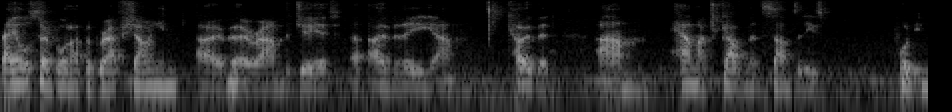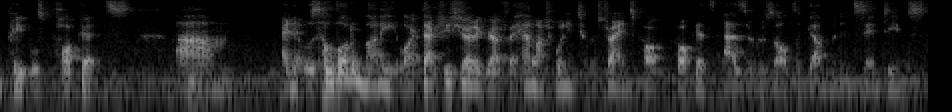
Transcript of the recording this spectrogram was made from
They also brought up a graph showing in over um, the GS uh, over the um, COVID um, how much government subsidies put in people's pockets. Um, and it was a lot of money. Like they actually showed a graph for how much went into Australians' po- pockets as a result of government incentives,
